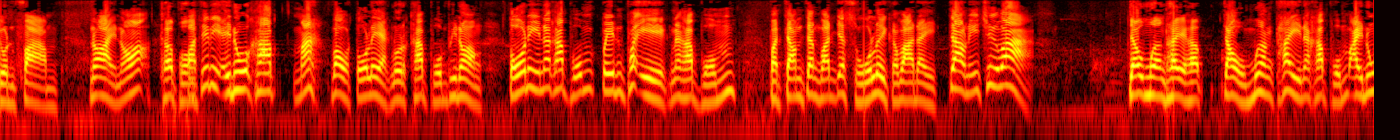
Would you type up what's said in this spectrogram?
ยนต์ฟาร์มเนาะไอ้เนาะครับผมบาทที่นี่ไอ้หนูครับมาเบ้าตัวแรกเลยครับ ผมพี่น้องตัวนี้นะครับ ผมเป็นพระเอกนะครับ ผมประจำจังหวัดยโสเลยก็ว่าได้เจ้านี้ชื่อว่า เจ้าเมืองไทยครับ เจ้าเมืองไทยนะครับ ผมไอ้หนุ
